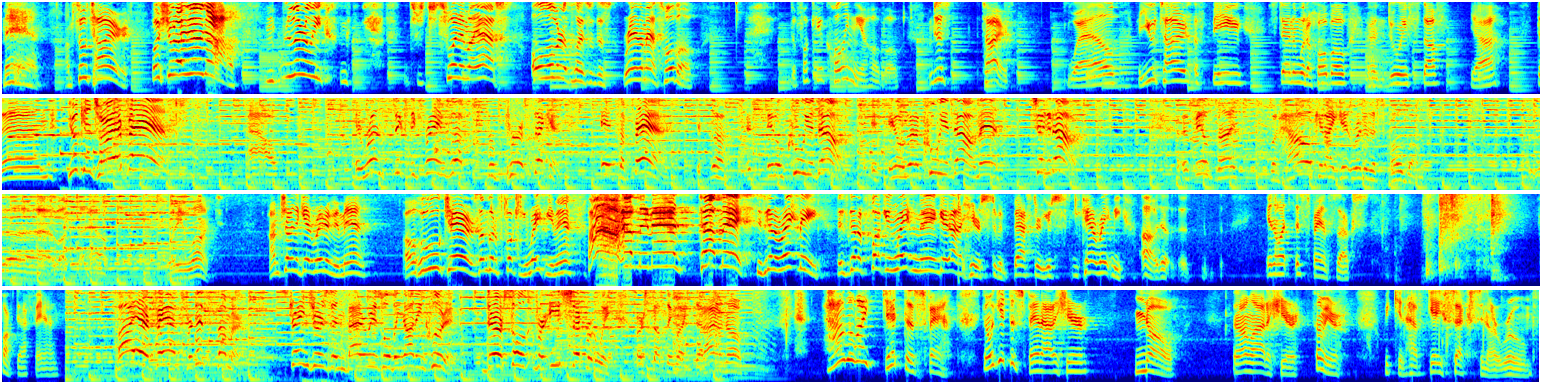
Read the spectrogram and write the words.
Man, I'm so tired. What should I do now? I'm literally sweating my ass all over the place with this random ass hobo. The fuck are you calling me a hobo? I'm just tired. Well, are you tired of being standing with a hobo and doing stuff? Yeah? Then you can try our fans! Ow. It runs 60 frames up for per second. It's a fan. It's uh it's it'll cool you down. It, it'll gonna cool you down, man. Check it out. It feels nice, but how can I get rid of this hobo? Uh, what the hell? What do you want? I'm trying to get rid of you, man. Oh, who cares? I'm gonna fucking rape you, man. Ah, help me, man! Help me! He's gonna rape me. He's gonna fucking rape me, man. Get out of here, stupid bastard. You you can't rape me. Oh, uh, you know what? This fan sucks. Fuck that fan. Buy air fans for this summer. Strangers and batteries will be not included. They're sold for each separately, or something like that. I don't know. How do I get this fan? Can we get this fan out of here? No. Then I'm out of here. Come here. We can have gay sex in our room.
